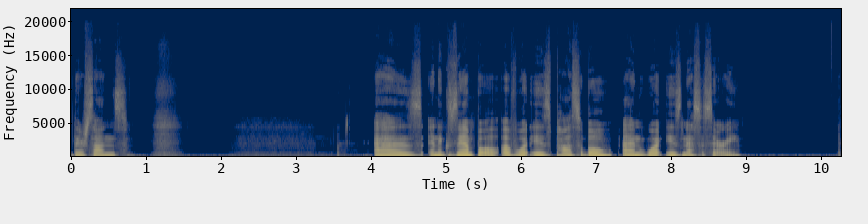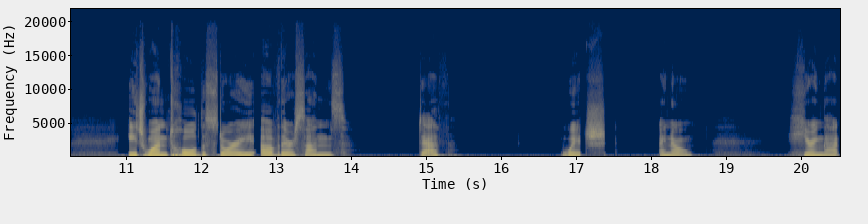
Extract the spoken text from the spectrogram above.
their sons, as an example of what is possible and what is necessary. Each one told the story of their son's death, which I know hearing that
